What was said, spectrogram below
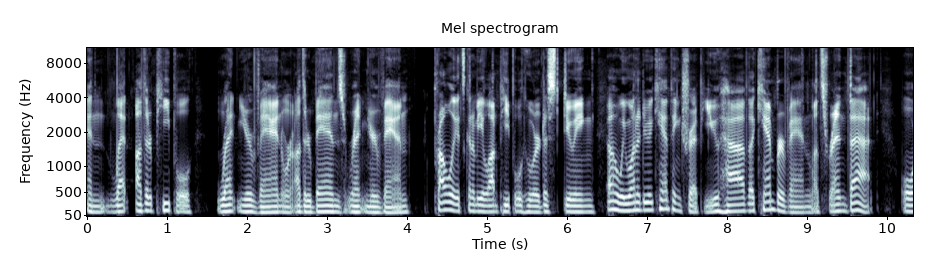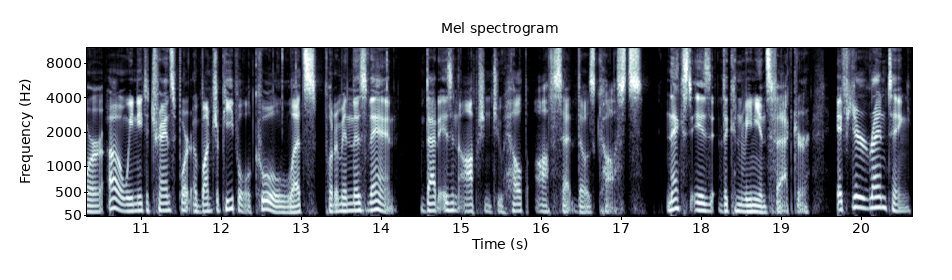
and let other people rent your van or other bands rent your van. Probably it's going to be a lot of people who are just doing, oh, we want to do a camping trip. You have a camper van. Let's rent that. Or, oh, we need to transport a bunch of people. Cool. Let's put them in this van. That is an option to help offset those costs. Next is the convenience factor. If you're renting,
